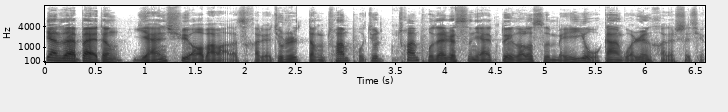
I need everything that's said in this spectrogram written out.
现在拜登延续奥巴马的策略，就是等川普，就川普在这四年对俄罗斯没有干过任何的事情。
